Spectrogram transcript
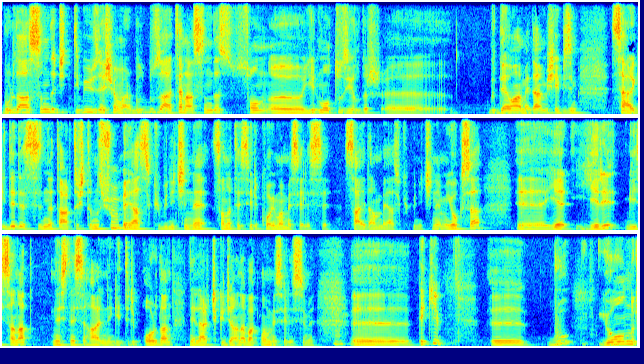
Burada aslında ciddi bir yüzleşme var. Bu, bu zaten aslında son e, 20-30 yıldır e, bu devam eden bir şey. Bizim sergide de sizinle tartıştığımız şu Hı hı. beyaz kübün içine sanat eseri koyma meselesi. Saydam beyaz kübün içine mi? Yoksa e, yer, yeri bir sanat nesnesi haline getirip oradan neler çıkacağına bakma meselesi mi? E, peki e, bu yoğunluk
